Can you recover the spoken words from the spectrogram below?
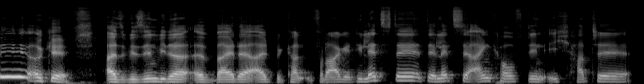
okay, also wir sind wieder äh, bei der altbekannten Frage. Die letzte, der letzte Einkauf, den ich hatte,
